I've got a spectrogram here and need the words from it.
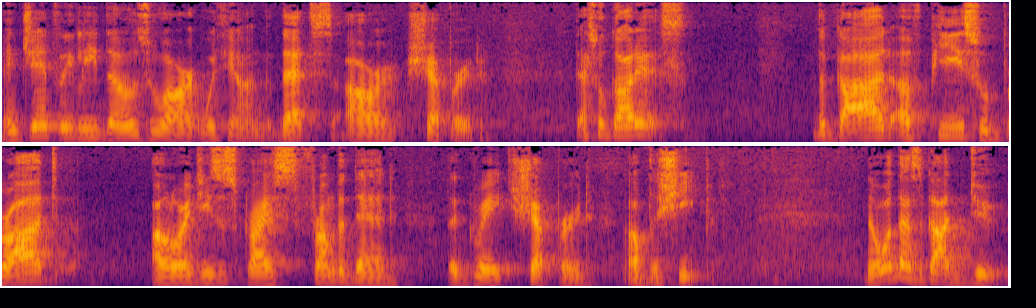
and gently lead those who are with young. That's our shepherd. That's who God is. The God of peace who brought our Lord Jesus Christ from the dead, the great shepherd of the sheep. Now, what does God do?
